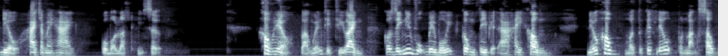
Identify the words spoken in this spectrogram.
điều 222 của Bộ Luật Hình sự. Không hiểu bà Nguyễn Thị Thúy Anh có dính đến vụ bê bối công ty Việt Á hay không, nếu không mà tự kết liễu một mạng sống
